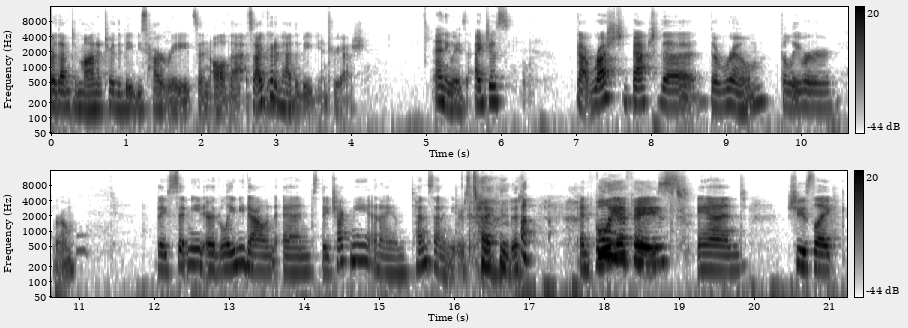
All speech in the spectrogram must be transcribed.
for them to monitor the baby's heart rates and all that. So I could have mm-hmm. had the baby in triage. Anyways, I just got rushed back to the the room, the labor room. They sit me or lay me down and they check me and I am 10 centimeters dilated and fully Fully effaced. And she's like,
